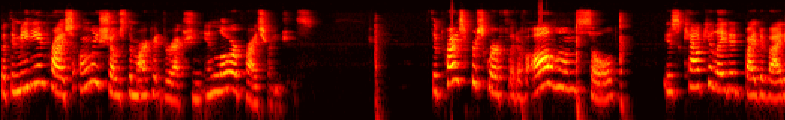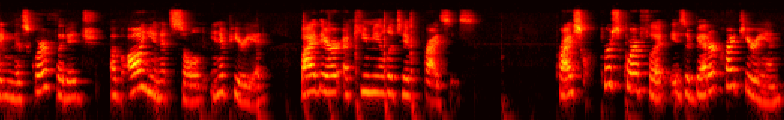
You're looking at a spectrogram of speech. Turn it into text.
but the median price only shows the market direction in lower price ranges. The price per square foot of all homes sold is calculated by dividing the square footage of all units sold in a period by their accumulative prices. Price per square foot is a better criterion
